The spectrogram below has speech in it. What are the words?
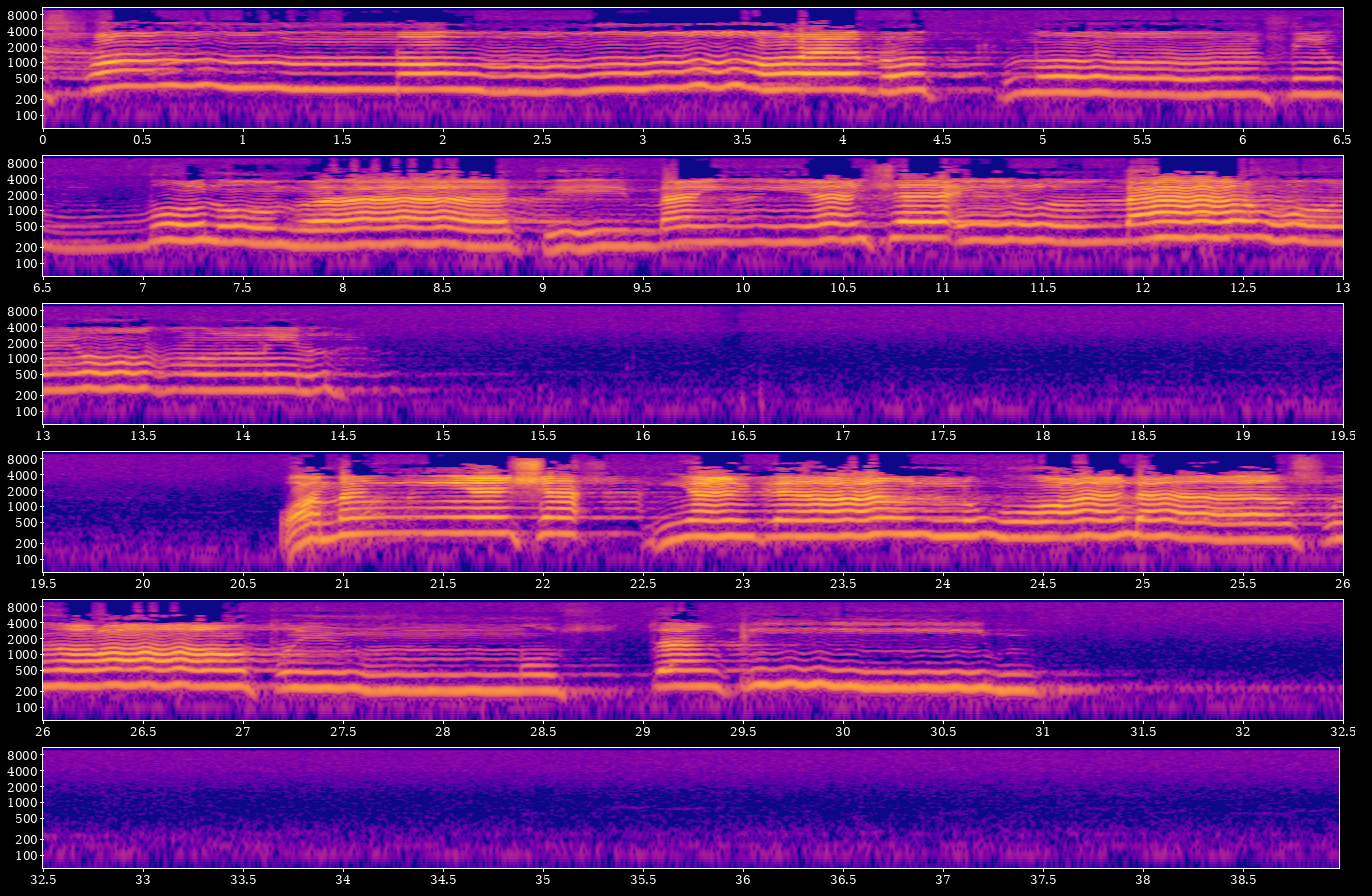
صم وبكم في الظلمات. من يشاء الله ومن يشاء يجعله على صراط مستقيم.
